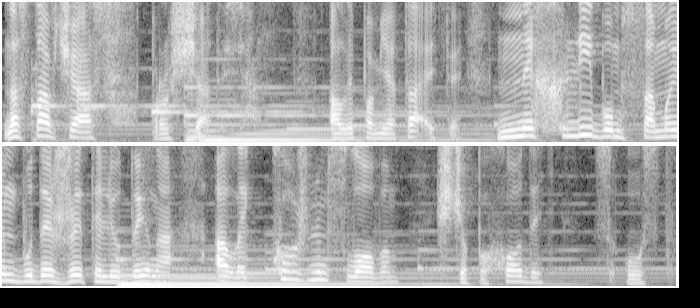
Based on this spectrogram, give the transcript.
Настав час прощатися. Але пам'ятайте, не хлібом самим буде жити людина, але кожним словом, що походить з уст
